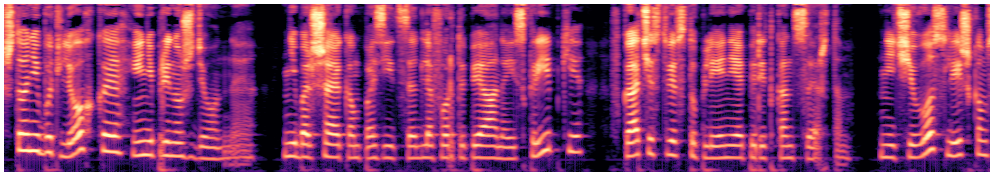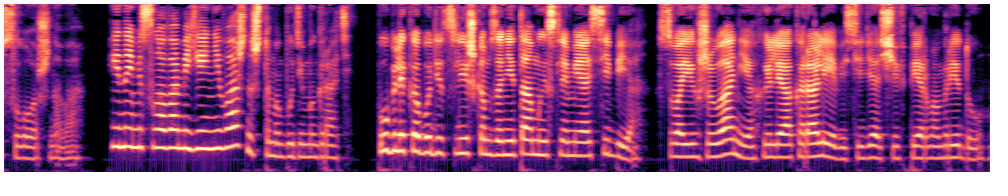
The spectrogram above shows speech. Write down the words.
что-нибудь легкое и непринужденное. Небольшая композиция для фортепиано и скрипки в качестве вступления перед концертом. Ничего слишком сложного. Иными словами, ей не важно, что мы будем играть. Публика будет слишком занята мыслями о себе, своих желаниях или о королеве, сидящей в первом ряду,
